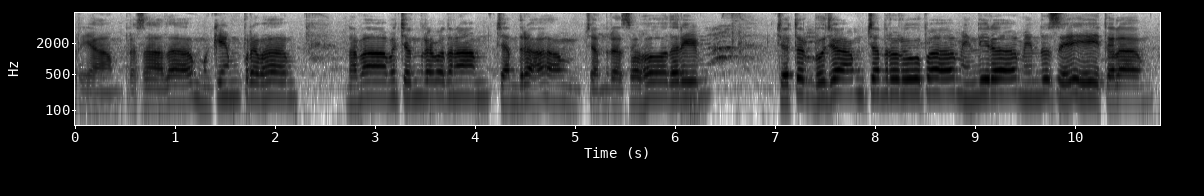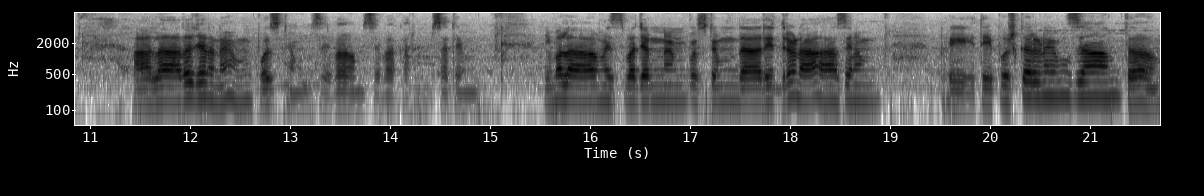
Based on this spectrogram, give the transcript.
ప్రియాం ప్రసాదాముఖీం ప్రభాం నమామి చంద్రవదనాం చంద్రాం చంద్రసహోదరీం చతుర్భుజాం చంద్రరూపాం ఇందిరాం ఇందుశీతలాం ఆహ్లాదజననం పుష్టిం శివాం శివకరం సతిం విమలాం విశ్వజన్నం పుష్టిం దారిద్రనాశనం ప్రీతిపుష్కరిణీం శాంతం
